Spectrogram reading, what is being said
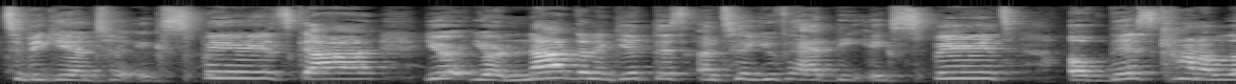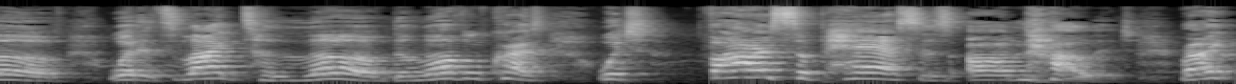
to begin to experience God. You're, you're not going to get this until you've had the experience of this kind of love, what it's like to love, the love of Christ, which far surpasses all knowledge, right?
